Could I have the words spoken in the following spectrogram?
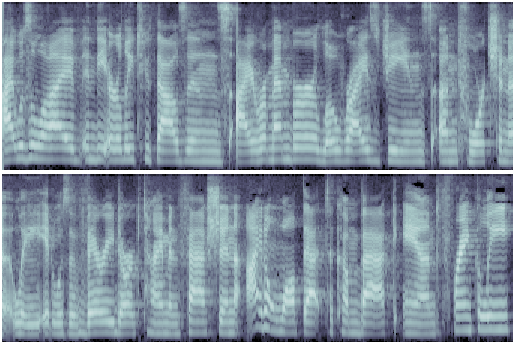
I was alive in the early 2000s. I remember low rise jeans. Unfortunately, it was a very dark time in fashion. I don't want that to come back. And frankly,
